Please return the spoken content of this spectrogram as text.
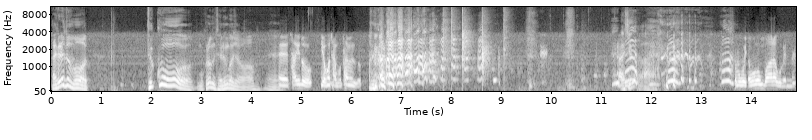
아 그래도 뭐 듣고 뭐 그러면 되는 거죠. 예. 네, 자기도 영어 잘 못하면서 아, 지금 아. 저보고 영어 공부하라고 맨날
